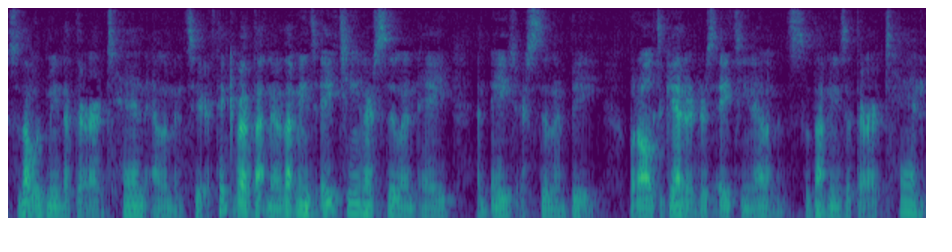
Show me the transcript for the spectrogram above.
So that would mean that there are 10 elements here. Think about that now. That means 18 are still in A and 8 are still in B. But altogether there's 18 elements. So that means that there are 10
